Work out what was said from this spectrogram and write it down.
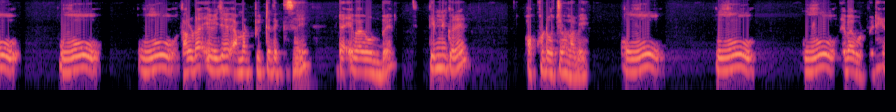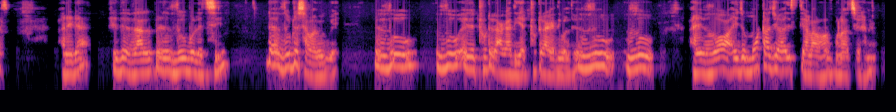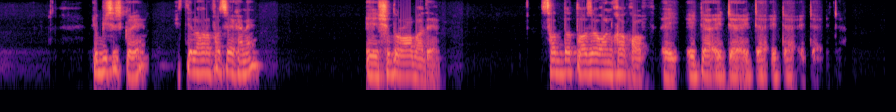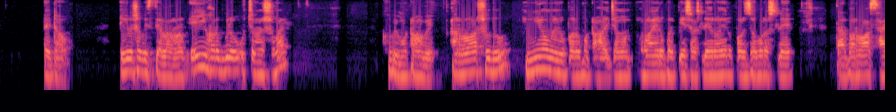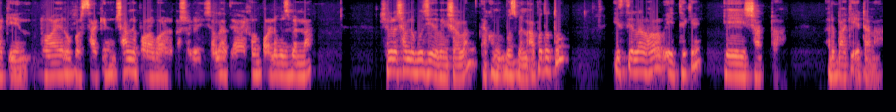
ও ও তালুটা এই যে আমার পিঠটা দেখতেছেন এই, এটা এভাবে উঠবে। তেমনি করে অক্ষরটা উচ্চারণ হবে। ও ও ও এভাবে উঠবে ঠিক আছে? আর এটা এই যে রাল পেরে জু বলেছি এটা জুটা স্বাভাবিক বে। জু জু এই যে ঠোঁটের আগা দিয়ে ঠোঁটের আগা দিয়ে বলতে জু জু এই যে মোটা যে ইস্তিয়ালা হরফগুলো আছে এখানে বিশেষ করে ইস্তিয়ালা হরফ আছে এখানে, এই শুধু র বাদে। সদ্য তজ কফ, এই, এইটা এইটা এইটা এটা এটা এটা এটাও। এগুলো সব ইস্তিয়ালা হরফ এই হরফগুলো উচ্চারণের সময় খুবই মোটা হবে। আর র শুধু নিয়মের উপর মোটা হয়, যেমন রয়ের উপর পেশ আসলে, রয়ের উপর জবর আসলে তারপর র সাকিন, রয়ের উপর সাকিন, সামনে পড়াবো আসলে ইনশাল্লাহ, এখন পড়লে বুঝবেন না। সেগুলো সামনে বুঝিয়ে দেবে ইনশাল্লাহ, এখন বুঝবেন আপাতত ইস্তেলার হরফ এই থেকে এই সাতটা, আর বাকি এটা না।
